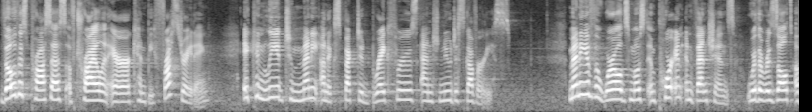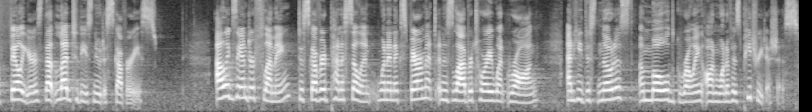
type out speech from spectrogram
Though this process of trial and error can be frustrating, it can lead to many unexpected breakthroughs and new discoveries. Many of the world's most important inventions were the result of failures that led to these new discoveries. Alexander Fleming discovered penicillin when an experiment in his laboratory went wrong and he just noticed a mold growing on one of his petri dishes.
